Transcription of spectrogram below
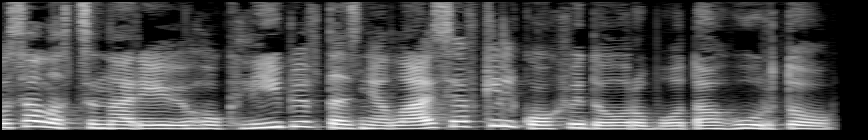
писала сценарії його кліпів та знялася в кількох відеороботах гурту.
